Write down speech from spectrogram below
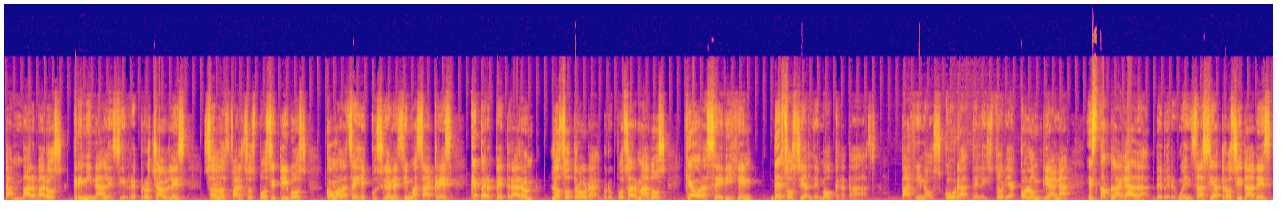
Tan bárbaros, criminales y reprochables son los falsos positivos como las ejecuciones y masacres que perpetraron los otrora grupos armados que ahora se erigen de socialdemócratas. Página oscura de la historia colombiana está plagada de vergüenzas y atrocidades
